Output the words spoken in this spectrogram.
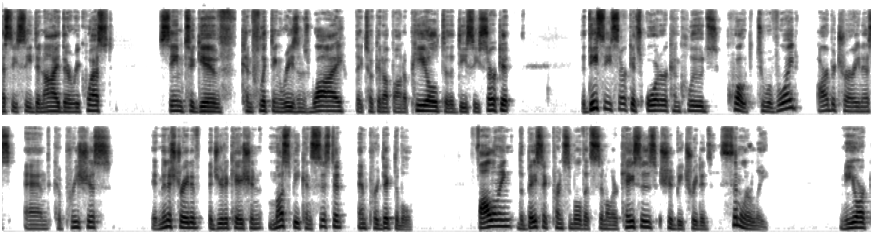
SEC denied their request. Seemed to give conflicting reasons why. They took it up on appeal to the DC Circuit. The DC Circuit's order concludes, quote, to avoid arbitrariness and capricious Administrative adjudication must be consistent and predictable, following the basic principle that similar cases should be treated similarly. New York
